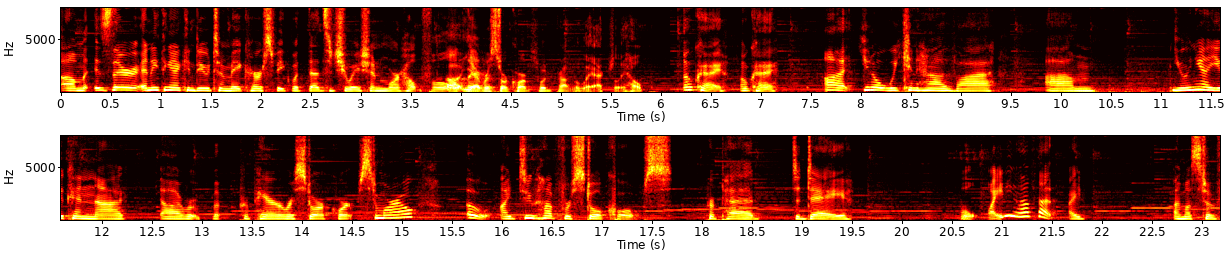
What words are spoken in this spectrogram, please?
Um, is there anything I can do to make her speak with dead situation more helpful? Uh, yeah, restore corpse would probably actually help. Okay. Okay. Uh, you know, we can have, uh, um, Unia, you can, uh, uh, re- prepare Restore Corpse tomorrow. Oh, I do have Restore Corpse prepared today. Well, why do you have that? I I must have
